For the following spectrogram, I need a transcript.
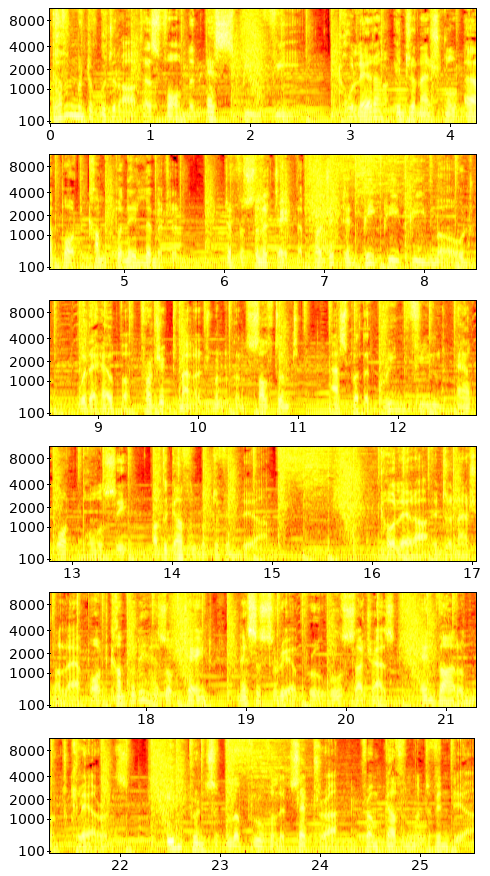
Government of Gujarat has formed an SPV, Dholera International Airport Company Limited, to facilitate the project in PPP mode with the help of project management consultant as per the Greenfield Airport policy of the Government of India. Dholera International Airport Company has obtained necessary approvals such as environment clearance, in-principle approval etc. from Government of India.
